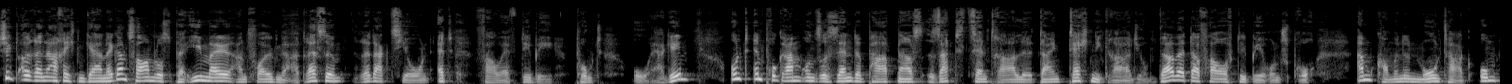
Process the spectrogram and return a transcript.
Schickt eure Nachrichten gerne ganz formlos per E-Mail an folgende Adresse redaktion.vfdb.org und im Programm unseres Sendepartners Sattzentrale Dein Technikradio. Da wird der VfDB-Rundspruch am kommenden Montag um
